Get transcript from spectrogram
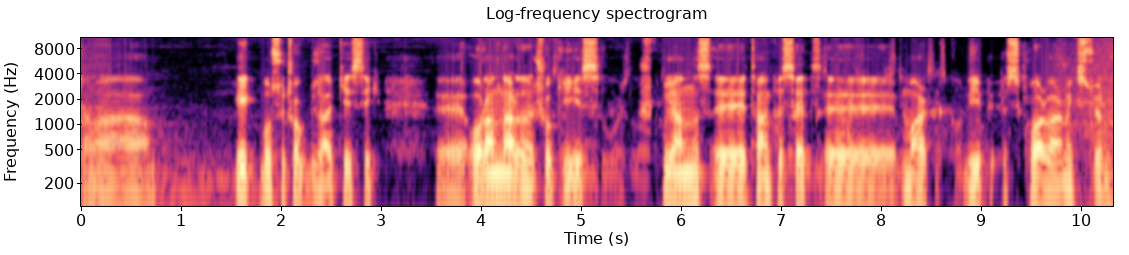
Tamam. İlk boss'u çok güzel kestik. Ee, oranlarda da çok iyiyiz. Şu yalnız e, tankı set e, mark deyip skor vermek istiyorum.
